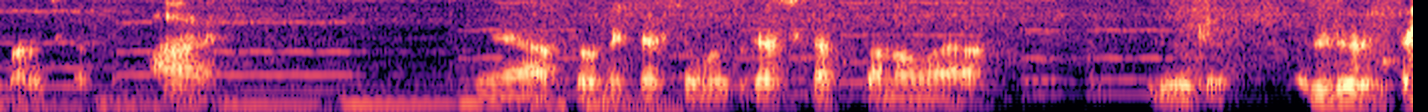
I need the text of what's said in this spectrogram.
素晴らしかったですね。はい。で、あとめちゃくちゃ難しかったのが、ルール。ルール。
